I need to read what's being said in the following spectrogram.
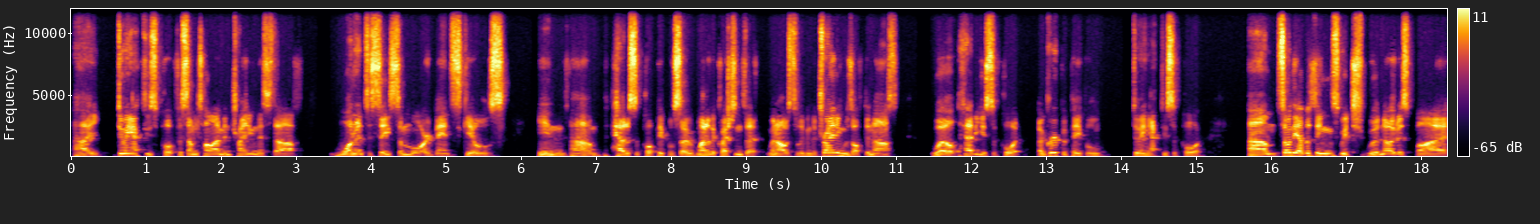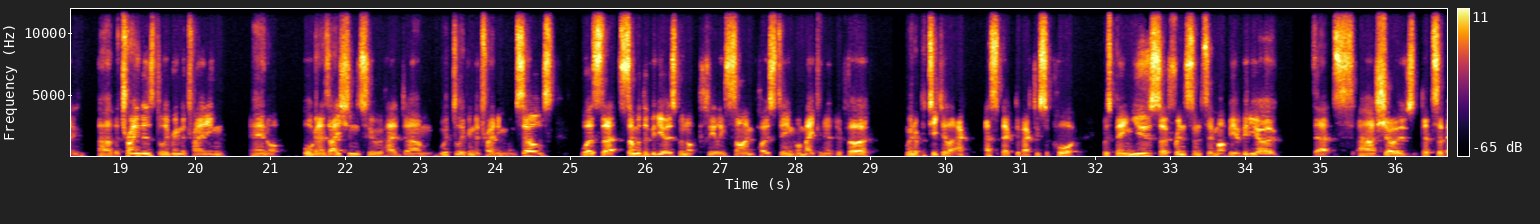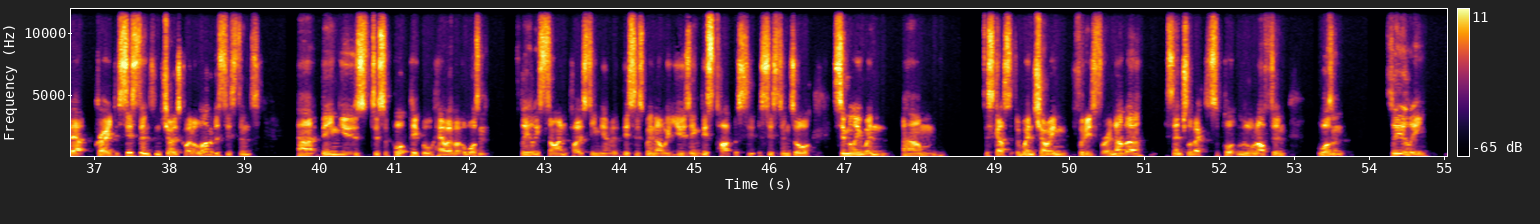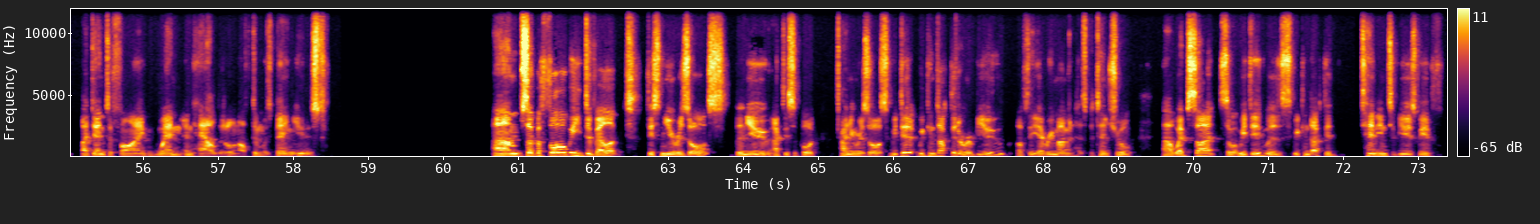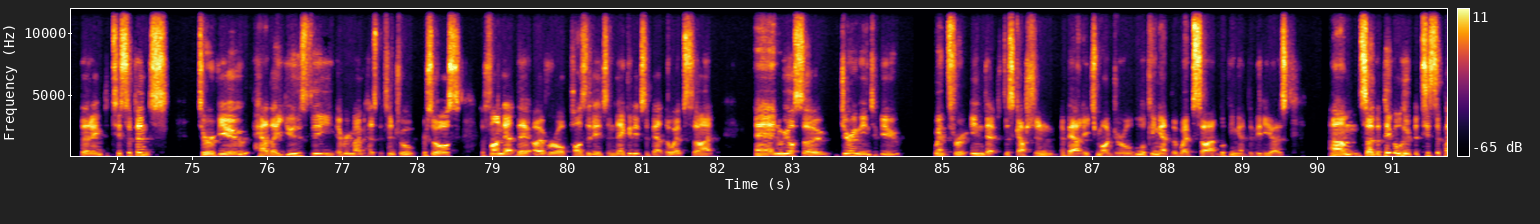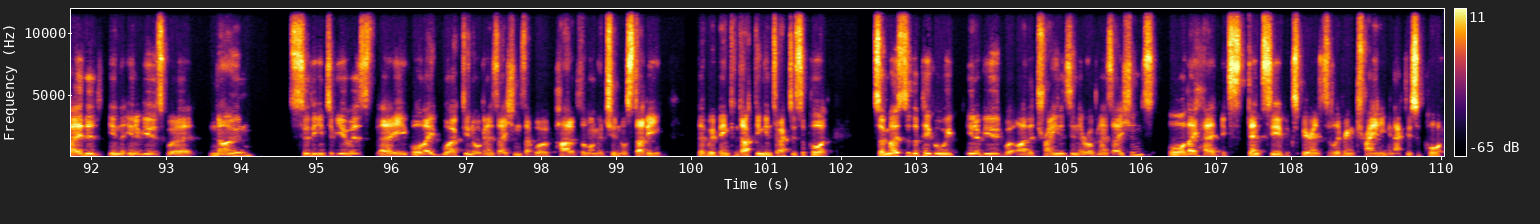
uh, doing active support for some time and training their staff wanted to see some more advanced skills in um, how to support people. So one of the questions that when I was delivering the training was often asked, well, how do you support a group of people doing active support? Um, some of the other things which were noticed by uh, the trainers delivering the training and organizations who had um, were delivering the training themselves was that some of the videos were not clearly signposting or making it avert when a particular aspect of active support was being used. So for instance, there might be a video that uh, shows that's about graded assistance and shows quite a lot of assistance uh, being used to support people. However, it wasn't clearly signposting, you know, this is when they were using this type of assistance or similarly when um, discuss when showing footage for another essential of active support little and often wasn't clearly identifying when and how little and often was being used. Um, so before we developed this new resource, the new active support training resource, we did it, we conducted a review of the Every Moment Has Potential uh, website. So what we did was we conducted 10 interviews with 13 participants to review how they use the Every Moment Has Potential resource, to find out their overall positives and negatives about the website. And we also, during the interview, went through in-depth discussion about each module, looking at the website, looking at the videos, um, so the people who participated in the interviews were known to the interviewers, they or they worked in organizations that were part of the longitudinal study that we've been conducting into active support. So most of the people we interviewed were either trainers in their organizations or they had extensive experience delivering training and active support.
